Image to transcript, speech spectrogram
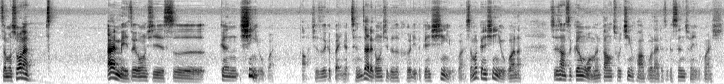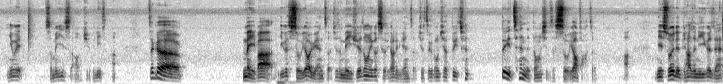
怎么说呢？爱美这个东西是跟性有关啊。其实这个本源存在的东西都是合理的，跟性有关。什么跟性有关呢？实际上是跟我们当初进化过来的这个生存有关系。因为什么意思啊？举个例子啊，这个。美吧，一个首要原则就是美学中一个首要的原则，就这个东西要对称，对称的东西是首要法则，啊，你所有的，比方说你一个人，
